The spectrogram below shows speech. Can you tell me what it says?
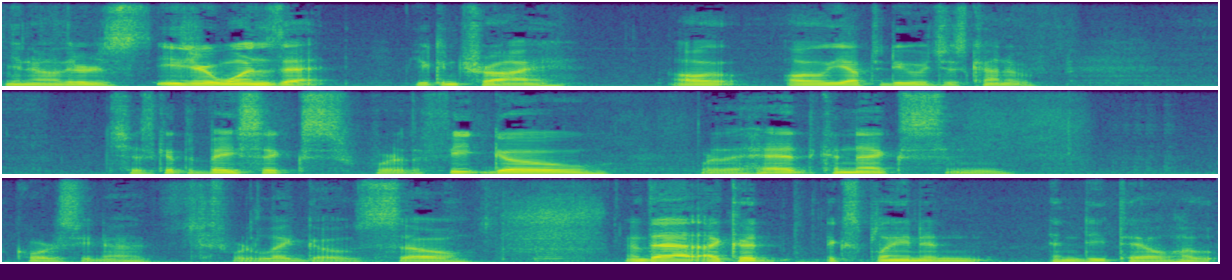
you know, there's easier ones that you can try. All all you have to do is just kind of just get the basics where the feet go, where the head connects, and of course, you know, just where the leg goes. So, and that I could explain in in detail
